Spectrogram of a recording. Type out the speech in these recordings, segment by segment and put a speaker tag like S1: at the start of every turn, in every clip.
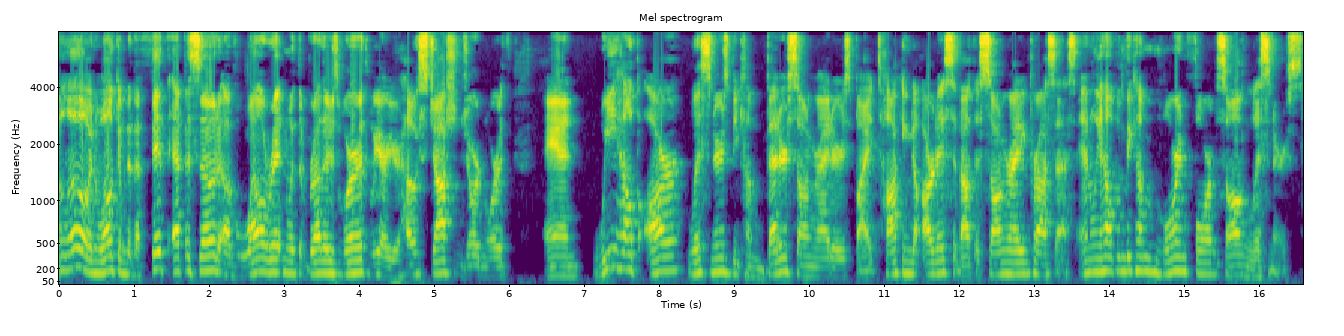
S1: Hello and welcome to the fifth episode of Well Written with the Brothers Worth. We are your hosts, Josh and Jordan Worth, and we help our listeners become better songwriters by talking to artists about the songwriting process, and we help them become more informed song listeners.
